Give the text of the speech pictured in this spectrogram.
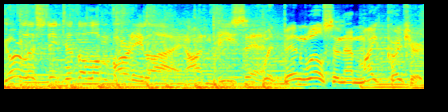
You're listening to the Lombardi Line on VSIN with Ben Wilson and Mike Pritchard.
